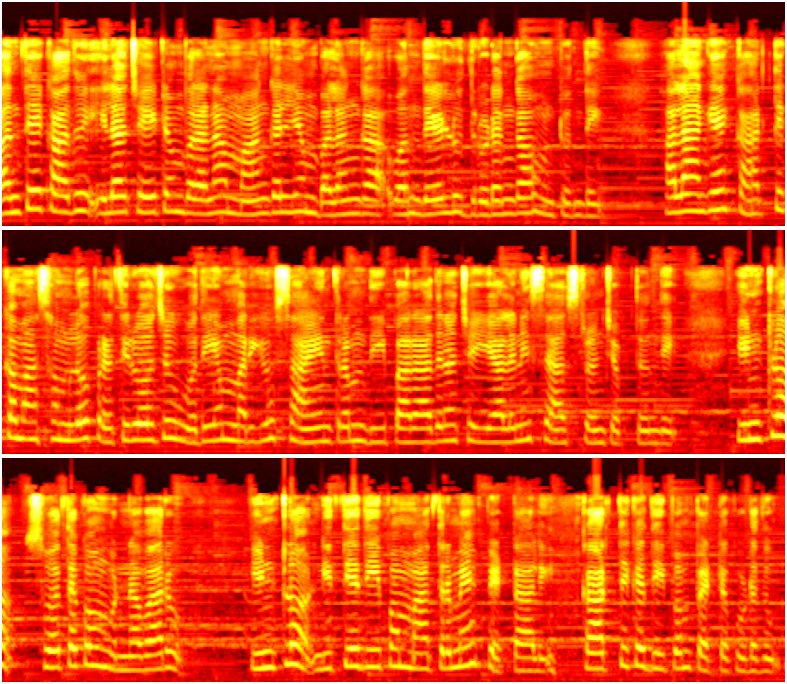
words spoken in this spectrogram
అంతేకాదు ఇలా చేయటం వలన మాంగళ్యం బలంగా వందేళ్ళు దృఢంగా ఉంటుంది. అలాగే కార్తీక మాసంలో ప్రతిరోజు ఉదయం మరియు సాయంత్రం దీపారాధన చేయాలని శాస్త్రం చెప్తుంది. ఇంట్లో స్వతకం ఉన్నవారు ఇంట్లో నిత్య దీపం మాత్రమే పెట్టాలి. కార్తీక దీపం పెట్టకూడదు.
